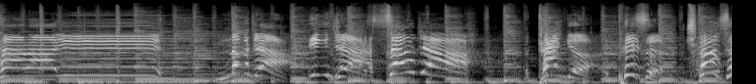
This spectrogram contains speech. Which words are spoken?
사나이. 나가자 이기자 싸우자. 단결 필승 청사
